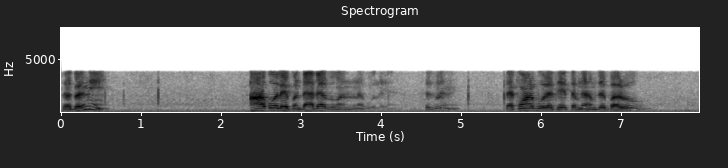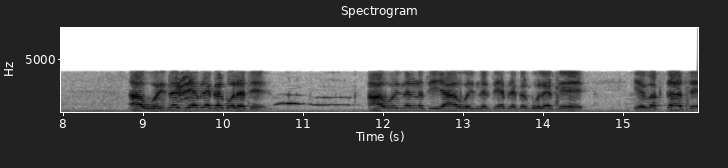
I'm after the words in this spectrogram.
સમજ્યો ને? આ બોલે પણ દાદા ભગવાન ના બોલે. ને? ત્યાં કોણ બોલે છે તમને સમજ પાડું? આ ઓરિજિનલ ટેપ રેકર્ડ બોલે છે. આ ઓરિજિનલ નથી, આ ઓરિજિનલ ટેપ રેકર્ડ બોલે છે, એ વક્તા છે,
